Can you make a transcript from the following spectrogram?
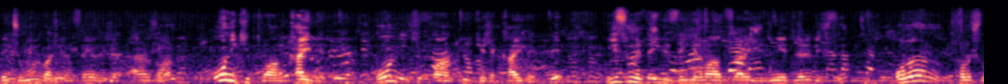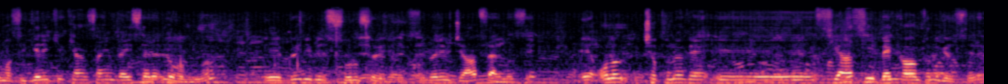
ve Cumhurbaşkanı Sayın Recep Erdoğan 12 puan kaybetti. 12 puan Türkiye'de kaybetti. İzmir'de yüzde 26'lara 27'lere düştü. Onun konuşulması gerekirken Sayın Veysel Eroğlu'nun e, böyle bir soru söylemesi, böyle bir cevap vermesi e, onun çapını ve e, siyasi background'unu gösterir.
